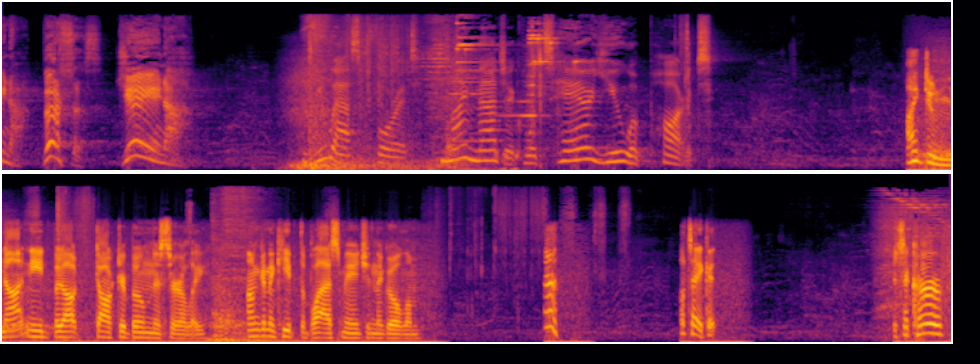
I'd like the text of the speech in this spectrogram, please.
Jaina versus Jaina. You asked for it. My magic will tear you apart. I do not need Doc Dr. Boom this early. I'm gonna keep the Blast Mage and the Golem. Huh. I'll take it. It's a curve.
